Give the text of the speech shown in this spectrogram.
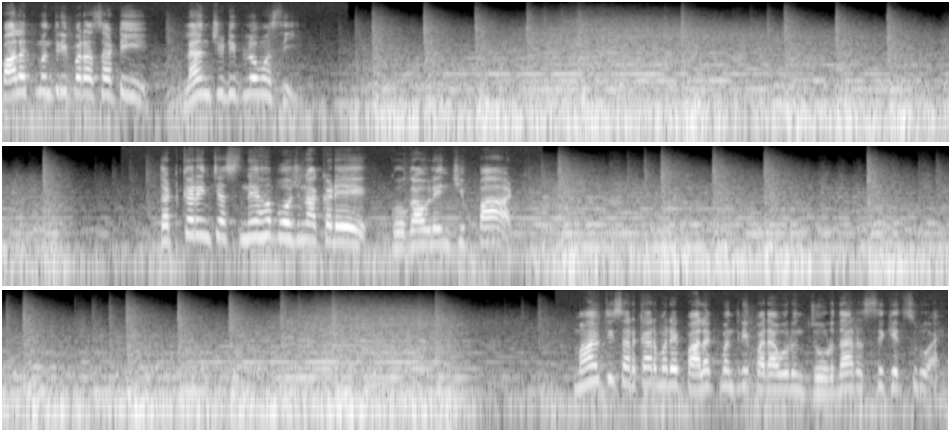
पालकमंत्री पदासाठी लंच डिप्लोमसी. तटकरेंच्या स्नेहभोजनाकडे गोगावलेंची पाठ. महायुती सरकारमध्ये पालकमंत्री पदावरून जोरदार रस्सीखेच सुरू आहे.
